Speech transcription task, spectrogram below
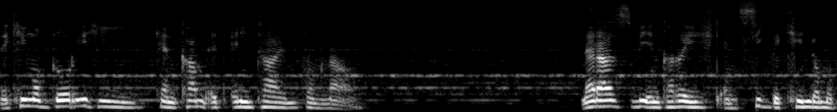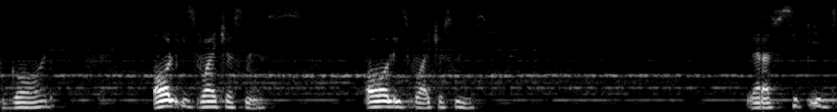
the King of Glory, He can come at any time from now. Let us be encouraged and seek the kingdom of God, all His righteousness, all His righteousness. Let us seek it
